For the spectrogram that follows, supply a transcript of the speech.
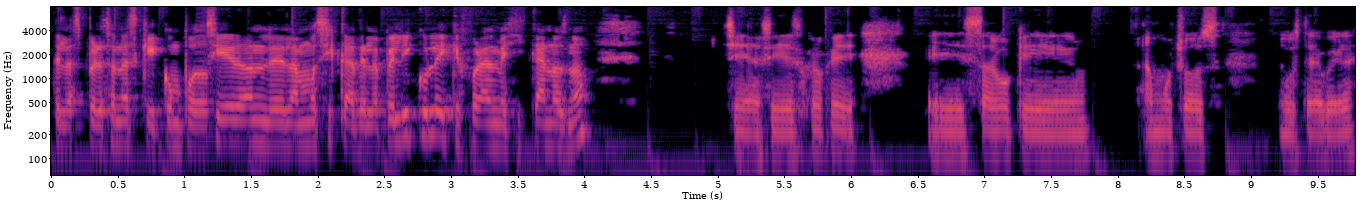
de las personas que compusieron la música de la película y que fueran mexicanos, ¿no? Sí, así es, creo que es algo que a muchos les gustaría ver,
